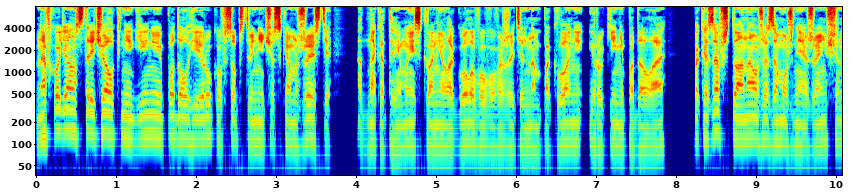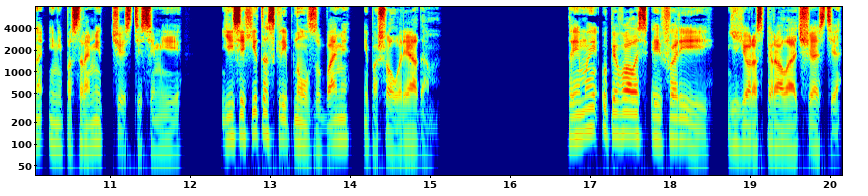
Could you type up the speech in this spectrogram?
На входе он встречал княгиню и подал ей руку в собственническом жесте, однако Таймэй склонила голову в уважительном поклоне и руки не подала, показав, что она уже замужняя женщина и не посрамит чести семьи. Есихита скрипнул зубами и пошел рядом. Таймэй упивалась эйфорией, ее распирало от счастья.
